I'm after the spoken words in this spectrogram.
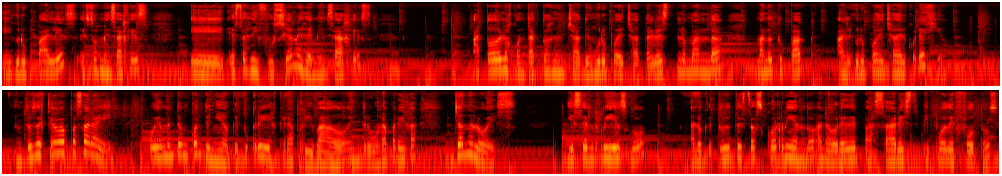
eh, grupales, estos mensajes eh, estas difusiones de mensajes a todos los contactos de un chat, de un grupo de chat. Tal vez lo manda, manda tu pack al grupo de chat del colegio. Entonces, ¿qué va a pasar ahí? Obviamente un contenido que tú creías que era privado entre una pareja ya no lo es. Y es el riesgo a lo que tú te estás corriendo a la hora de pasar este tipo de fotos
